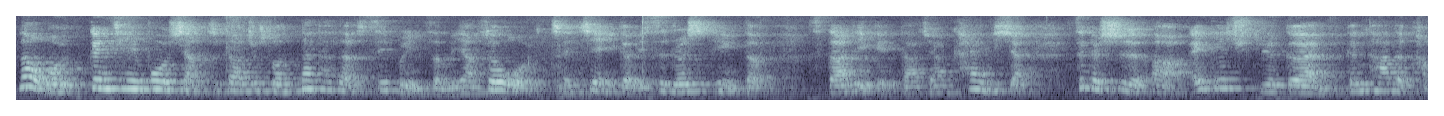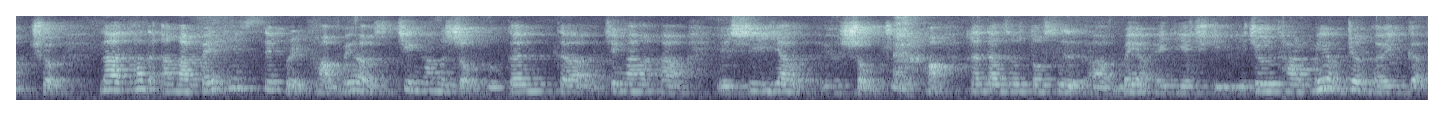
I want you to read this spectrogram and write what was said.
那我更进一步想知道，就说那它的 sibling 怎么样？所以我呈现一个也是 resting 的 study 给大家看一下。这个是呃 ADHD 的个案跟他的 control，那他的 unabated sibling 哈没有健康的手足跟的健康啊也是一样的一个手足哈，那但是都是呃没有 ADHD，也就是他没有任何一个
